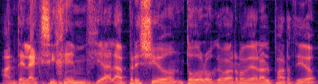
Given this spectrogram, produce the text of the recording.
ante la exigencia, la presión, todo lo que va a rodear al partido.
